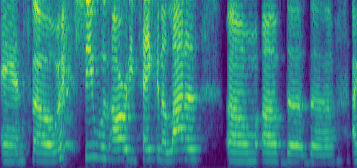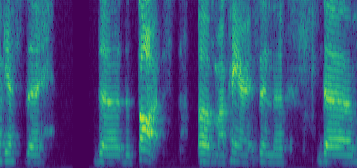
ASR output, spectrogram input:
and so she was already taking a lot of um of the the i guess the the the thoughts of my parents and the the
